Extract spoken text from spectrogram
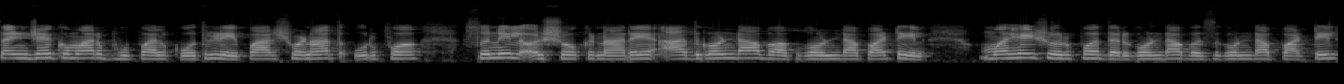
संजय कुमार भूपाल कोथळे पार्श्वनाथ उर्फ सुनील अशोक नारे आदगोंडा बापगोंडा पाटील महेश उर्फ दरगोंडा बसगोंडा पाटील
